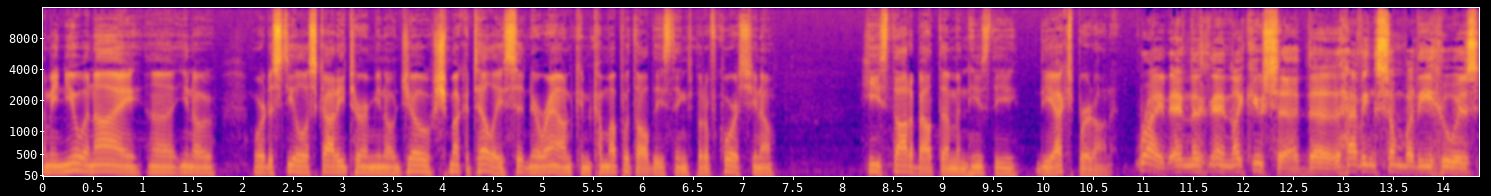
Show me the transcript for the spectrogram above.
I mean, you and I, uh, you know, or to steal a Scotty term, you know, Joe Schmuckatelli sitting around can come up with all these things, but of course, you know, he's thought about them and he's the the expert on it. Right, and and like you said, the, having somebody who is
